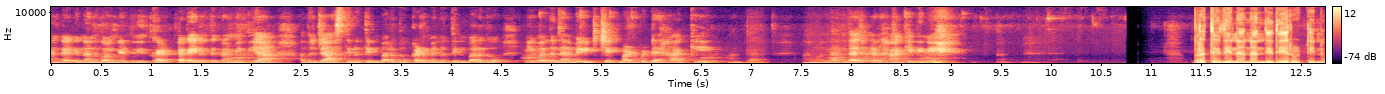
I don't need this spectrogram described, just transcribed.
ಹಂಗಾಗಿ ನನಗೂ ಹಂಗೆ ಹೇಳ್ತೀನಿ. ಇದು ಕರೆಕ್ಟಾಗಿ ಐವತ್ತು ಗ್ರಾಮ್ ಇದೆಯಾ? ಅದು ಜಾಸ್ತಿನೂ ತಿನ್ನಬಾರ್ದು ಕಡಿಮೆನೂ ತಿನ್ನಬಾರ್ದು ನೀವು ಅದನ್ನು ವೆಯ್ಟ್ ಚೆಕ್ ಮಾಡಿಬಿಟ್ಟೆ ಹಾಕಿ ಅಂತ. ನಾನು ಒಂದು ಅಂದಾಜಿನಲ್ಲಿ ಹಾಕಿದ್ದೀನಿ. ಪ್ರತಿದಿನ ನಂದಿದೆ ರೊಟೀನು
